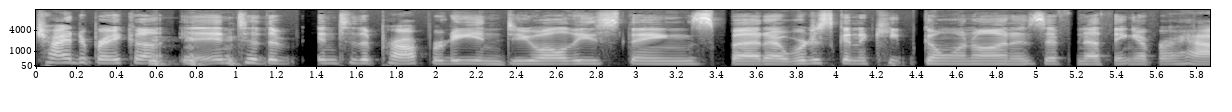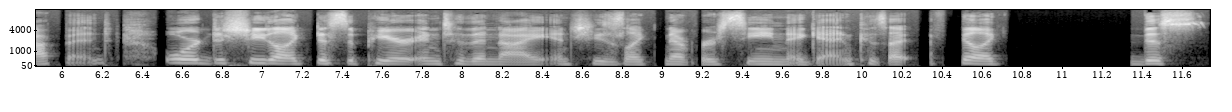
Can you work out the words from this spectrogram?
tried to break on, into the into the property and do all these things, but uh, we're just going to keep going on as if nothing ever happened." Or does she like disappear into the night and she's like never seen again? Because I feel like this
